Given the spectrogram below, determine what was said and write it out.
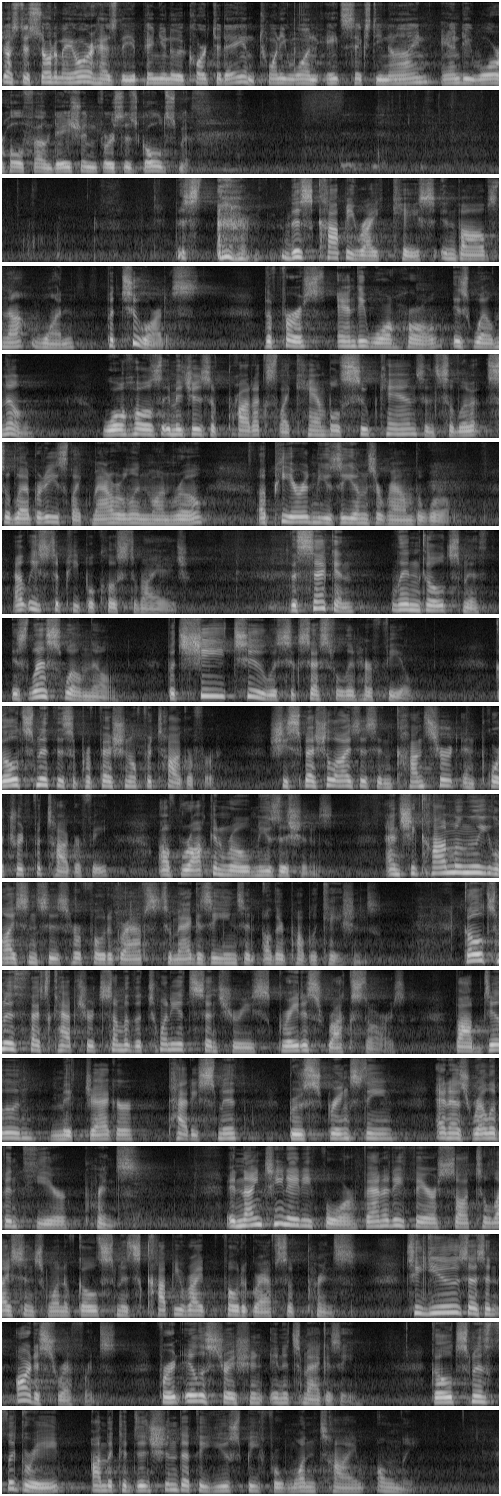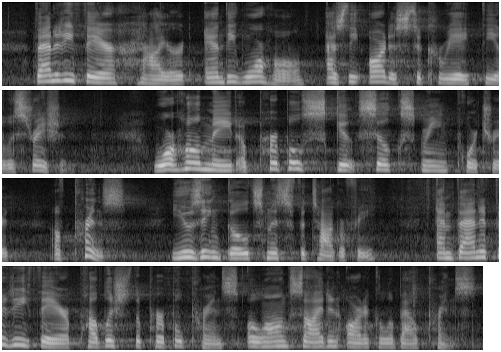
Justice Sotomayor has the opinion of the court today in 21869, Andy Warhol Foundation versus Goldsmith. This, this copyright case involves not one, but two artists. The first, Andy Warhol, is well known. Warhol's images of products like Campbell's soup cans and cele- celebrities like Marilyn Monroe appear in museums around the world, at least to people close to my age. The second, Lynn Goldsmith, is less well known, but she too was successful in her field. Goldsmith is a professional photographer. She specializes in concert and portrait photography of rock and roll musicians, and she commonly licenses her photographs to magazines and other publications. Goldsmith has captured some of the 20th century's greatest rock stars Bob Dylan, Mick Jagger, Patti Smith, Bruce Springsteen, and as relevant here, Prince. In 1984, Vanity Fair sought to license one of Goldsmith's copyright photographs of Prince to use as an artist reference for an illustration in its magazine. Goldsmith agreed on the condition that the use be for one time only. Vanity Fair hired Andy Warhol as the artist to create the illustration. Warhol made a purple silk screen portrait of Prince using Goldsmith's photography, and Vanity Fair published The Purple Prince alongside an article about Prince.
